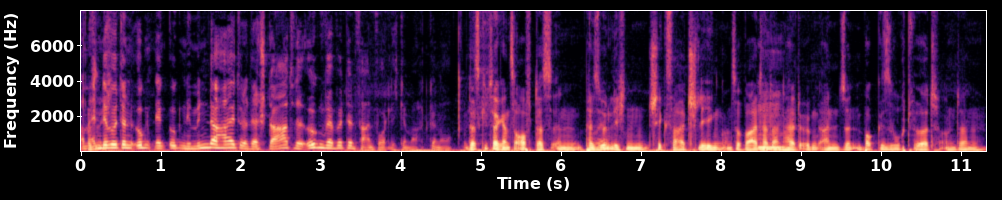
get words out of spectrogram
Am also Ende wird dann irgendeine, irgendeine, Minderheit oder der Staat oder irgendwer wird dann verantwortlich gemacht, genau. Das gibt es ja ganz oft, dass in persönlichen ja. Schicksalsschlägen und so weiter mhm. dann halt irgendein Sündenbock gesucht wird und dann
